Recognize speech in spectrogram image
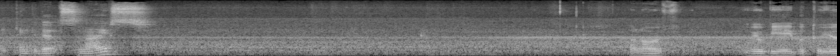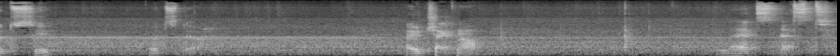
I think that's nice. I don't know if we'll be able to you to see what's there. I will check now. Let's test.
